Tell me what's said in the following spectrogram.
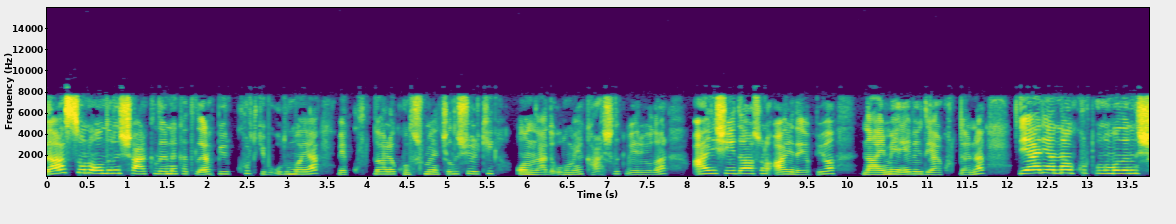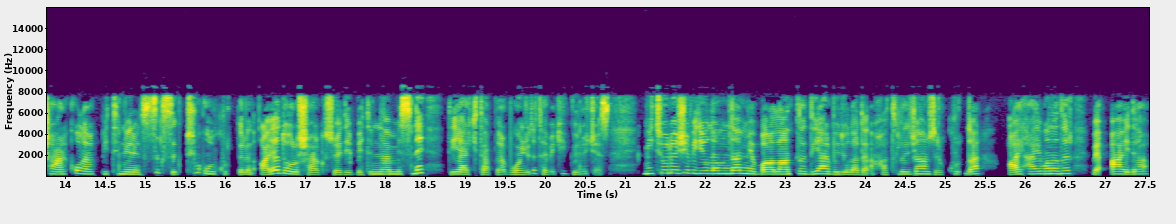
Daha sonra onların şarkılarına katılarak bir kurt gibi ulumaya ve kurtlarla konuşmaya çalışıyor ki onlar da ulumaya karşılık veriyorlar. Aynı şeyi daha sonra Aile de yapıyor. Naimeria ve diğer kurtlarına. Diğer yandan kurt ulumalarının şarkı olarak betimlenir. Sık sık tüm ulu kurtların aya doğru şarkı söylediği betimlenmesini diğer kitaplar boyunca da tabii ki göreceğiz. Mitoloji videolarımdan ve bağlantılı diğer videolardan hatırlayacağınız üzere kurtlar ay hayvanıdır ve ay da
